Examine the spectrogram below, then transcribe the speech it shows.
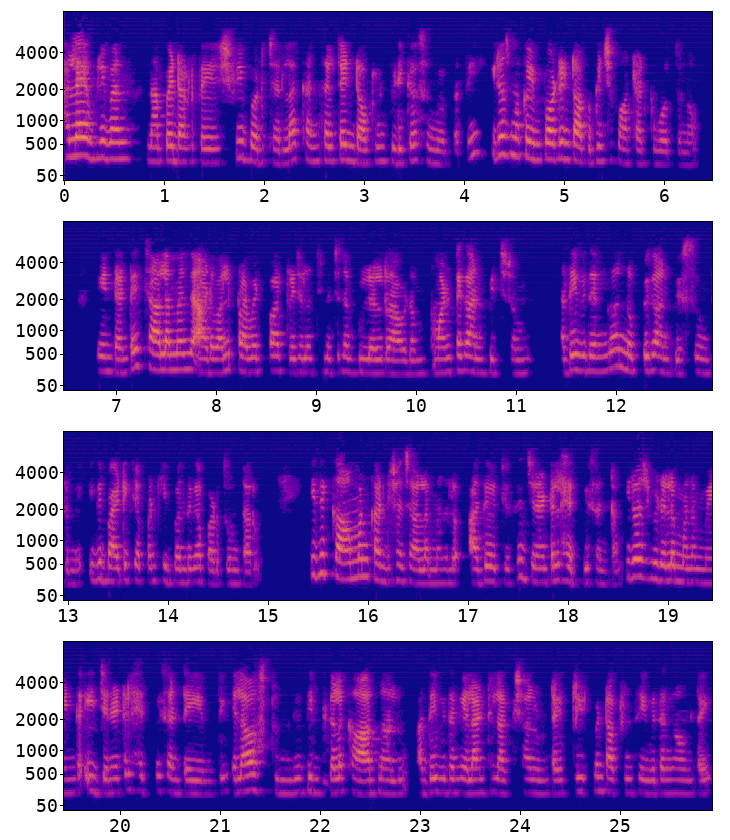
హలో ఎవ్రీవన్ నా పేరు doctor Tejaswi Bodcharla consultant doctor Fidicus homeopathy ఈరోజు మాకు ఇంపార్టెంట్ టాపిక్ గురించి మాట్లాడుకోబోతున్నాం. ఏంటంటే చాలా మంది ఆడవాళ్ళు ప్రైవేట్ పార్ట్ రీజన్లో చిన్న చిన్న గుల్లలు రావడం మంటగా అనిపించడం అదే విధంగా నొప్పిగా అనిపిస్తూ ఉంటుంది. ఇది బయటకు చెప్పడానికి ఇబ్బందిగా పడుతుంటారు ఇది కామన్ కండిషన్ చాలా మందిలో. అదే వచ్చేసి జెనటల్ హెర్పీస్ అంటాం. ఈ రోజు వీడియోలో మనం మెయిన్గా ఈ జెనటల్ హెర్పీస్ అంటే ఏంటి ఎలా వస్తుంది దీనికి గల కారణాలు అదే విధంగా ఎలాంటి లక్ష్యాలు ఉంటాయి ట్రీట్మెంట్ ఆప్షన్స్ ఏ విధంగా ఉంటాయి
